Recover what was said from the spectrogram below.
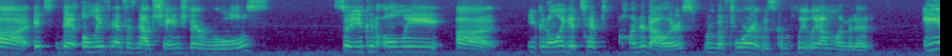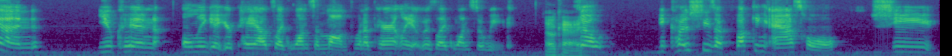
uh, it's the OnlyFans has now changed their rules, so you can only uh, you can only get tipped hundred dollars when before it was completely unlimited, and you can only get your payouts like once a month when apparently it was like once a week. okay. So because she's a fucking asshole, she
